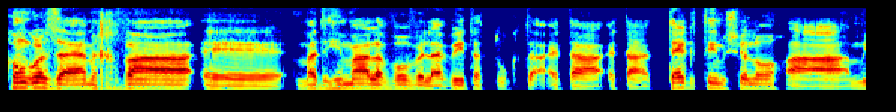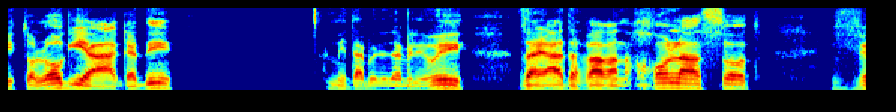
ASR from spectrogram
קודם כל זה היה מחווה אה, מדהימה לבוא ולהביא את, הטוק, את, ה, את הטקטים שלו, המיתולוגי, האגדי, מ-WWE, זה היה הדבר הנכון לעשות, ו...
